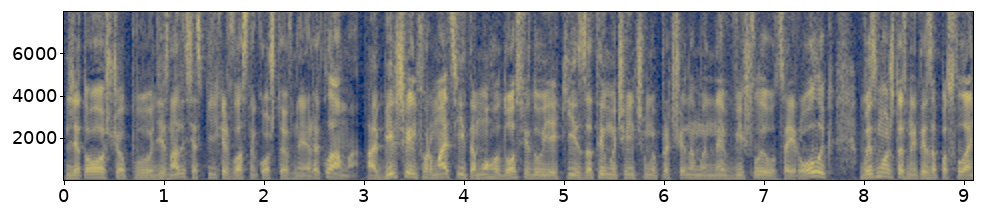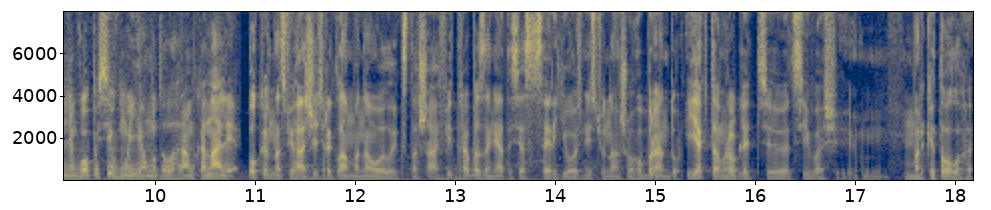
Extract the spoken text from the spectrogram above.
для того, щоб дізнатися, скільки ж власне коштує в неї реклама. А більше інформації та мого досвіду, які за тими чи іншими причинами не ввійшли у цей ролик, ви зможете знайти за посиланням в описі в моєму телеграм-каналі. Поки в нас фігачить реклама на OLX та шафі, треба зайнятися серйозністю нашого бренду. Як там роблять е, ці ваші маркетологи?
